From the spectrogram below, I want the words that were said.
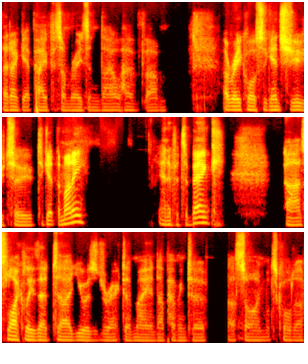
they don't get paid for some reason, they'll have um, a recourse against you to to get the money. And if it's a bank, uh, it's likely that uh, you as a director may end up having to uh, sign what's called a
